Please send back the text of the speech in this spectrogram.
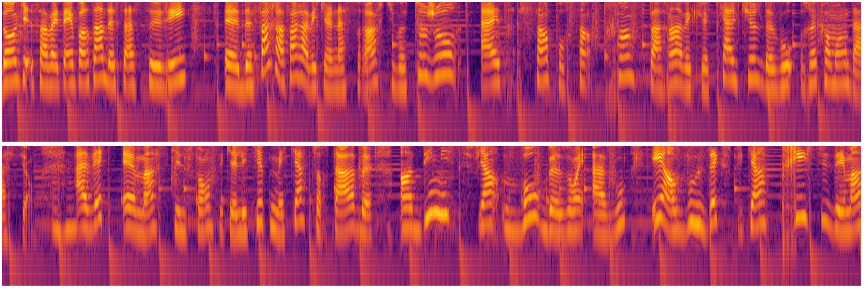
Donc, ça va être important de s'assurer euh, de faire affaire avec un assureur qui va toujours être 100% transparent avec le calcul de vos recommandations. Avec Emma, ce qu'ils font, c'est que l'équipe met carte sur table en démystifiant vos besoins à vous et en vous expliquant précisément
